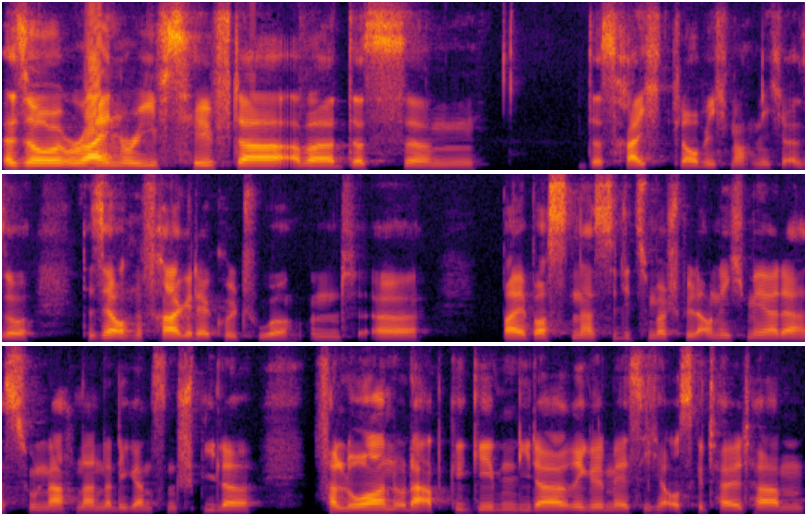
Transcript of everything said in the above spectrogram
also Ryan Reeves hilft da, aber das, ähm, das reicht, glaube ich, noch nicht. Also das ist ja auch eine Frage der Kultur. Und äh, bei Boston hast du die zum Beispiel auch nicht mehr. Da hast du nacheinander die ganzen Spieler verloren oder abgegeben, die da regelmäßig ausgeteilt haben,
